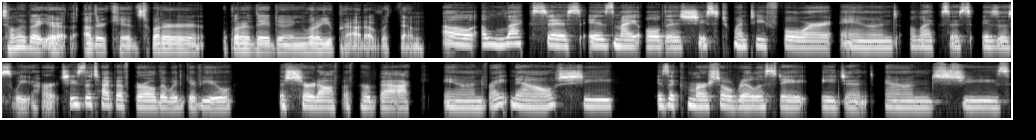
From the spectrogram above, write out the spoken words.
Tell me about your other kids. What are what are they doing? What are you proud of with them? Oh, Alexis is my oldest. She's 24, and Alexis is a sweetheart. She's the type of girl that would give you the shirt off of her back. And right now, she is a commercial real estate agent, and she's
